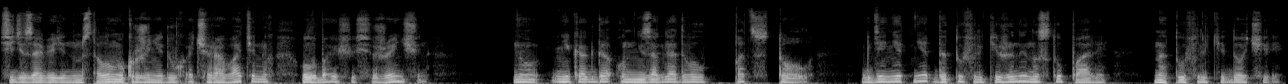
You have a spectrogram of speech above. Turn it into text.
сидя за обеденным столом в окружении двух очаровательных, улыбающихся женщин. Но никогда он не заглядывал под стол, где нет-нет, да туфельки жены наступали на туфельки дочери.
